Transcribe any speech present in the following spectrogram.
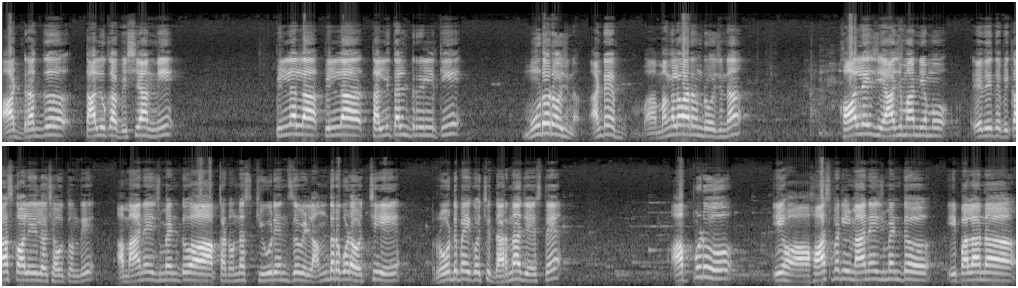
ఆ డ్రగ్ తాలూకా విషయాన్ని పిల్లల పిల్ల తల్లిదండ్రులకి మూడో రోజున అంటే మంగళవారం రోజున కాలేజ్ యాజమాన్యము ఏదైతే వికాస్ కాలేజీలో చదువుతుంది ఆ మేనేజ్మెంటు అక్కడ ఉన్న స్టూడెంట్స్ వీళ్ళందరూ కూడా వచ్చి రోడ్డుపైకి వచ్చి ధర్నా చేస్తే అప్పుడు ఈ హా- హాస్పిటల్ మేనేజ్మెంట్ ఈ పలానా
